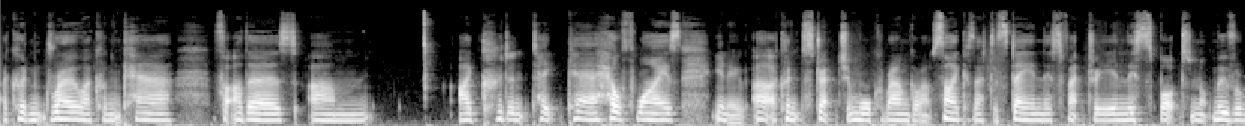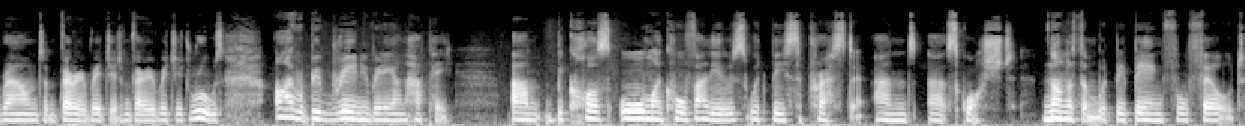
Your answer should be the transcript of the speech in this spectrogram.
I couldn't grow, I couldn't care for others. Um, I couldn't take care health wise. You know, uh, I couldn't stretch and walk around, go outside because I had to stay in this factory, in this spot, and not move around, and very rigid and very rigid rules. I would be really, really unhappy um, because all my core values would be suppressed and uh, squashed. None of them would be being fulfilled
